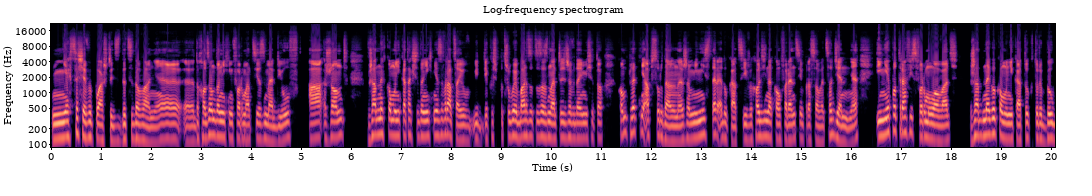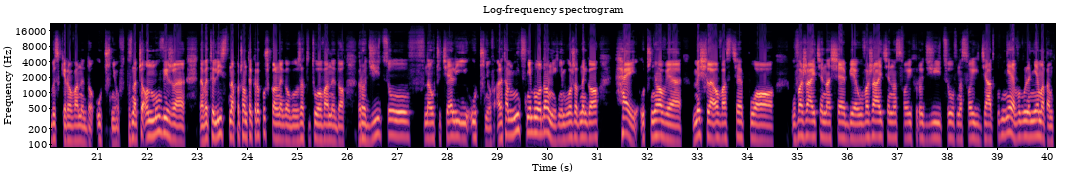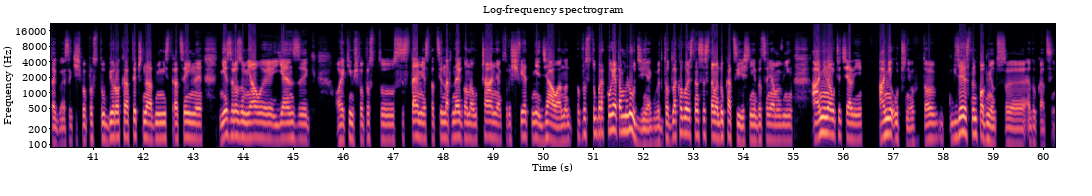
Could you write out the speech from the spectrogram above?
nie chce się wypłaszczyć zdecydowanie. E, dochodzą do nich informacje z mediów, a rząd w żadnych komunikatach się do nich nie zwraca. I jakoś potrzebuję bardzo to zaznaczyć, że wydaje mi się to kompletnie absurdalne, że minister edukacji wychodzi na konferencje prasowe codziennie i nie potrafi sformułować żadnego komunikatu, który byłby skierowany do uczniów. To znaczy, on mówi, że nawet list na początek roku szkolnego był zatytułowany do rodziców, nauczycieli i uczniów, ale tam nic nie było do nich, nie było żadnego hej, uczniowie, myślę o was ciepło, uważajcie na siebie, uważajcie na swoich rodziców, na swoich dziadków. Nie, w ogóle nie ma tam tego. Jest jakiś po prostu biurokratyczny, administracyjny, niezrozumiały język o jakimś po prostu systemie stacjonarnego nauczania, który świetnie działa. No po prostu brakuje tam ludzi. Jakby to dla kogo jest ten system edukacji, jeśli nie doceniamy w nim ani nauczycieli, ani uczniów? To gdzie jest ten podmiot e, edukacji?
